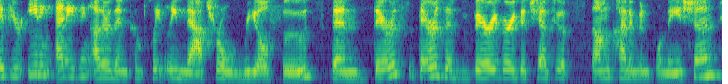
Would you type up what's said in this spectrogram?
if you're eating anything other than completely natural, real foods, then there's there's a very very good chance you have some kind of inflammation,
